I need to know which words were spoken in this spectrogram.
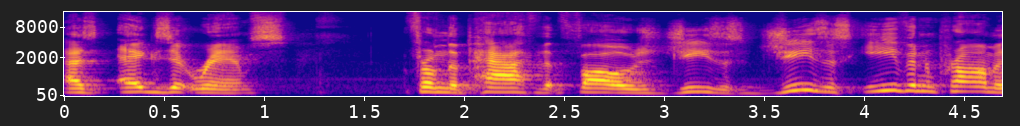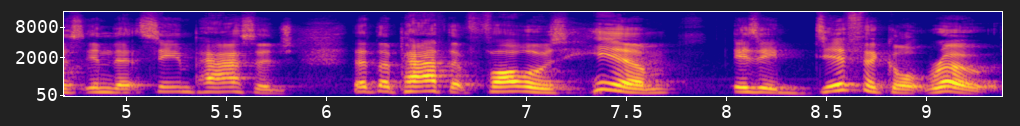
as exit ramps from the path that follows Jesus. Jesus even promised in that same passage that the path that follows him is a difficult road,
